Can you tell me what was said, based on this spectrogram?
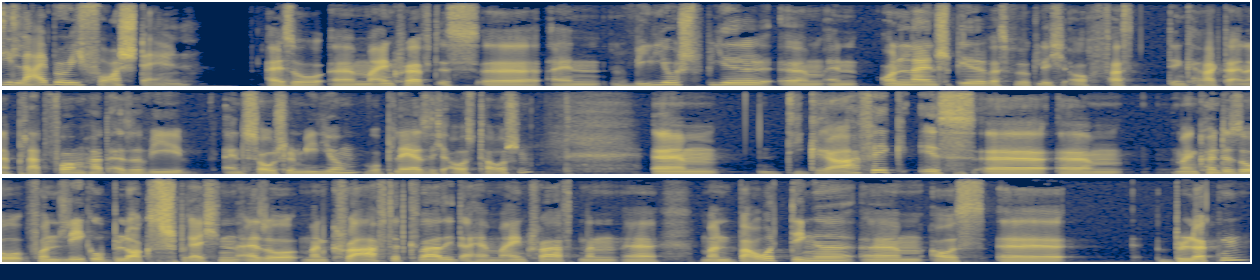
die Library vorstellen? Also äh, Minecraft ist äh, ein Videospiel, ähm, ein Online-Spiel, was wirklich auch fast den Charakter einer Plattform hat, also wie ein Social Medium, wo Player sich austauschen. Ähm, die Grafik ist, äh, ähm, man könnte so von Lego-Blocks sprechen, also man craftet quasi, daher Minecraft, man, äh, man baut Dinge ähm, aus äh, Blöcken,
